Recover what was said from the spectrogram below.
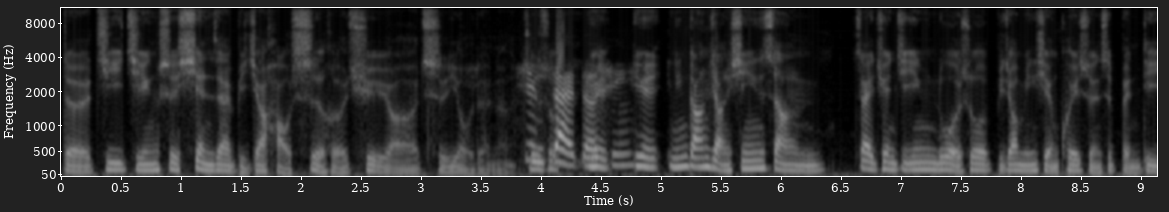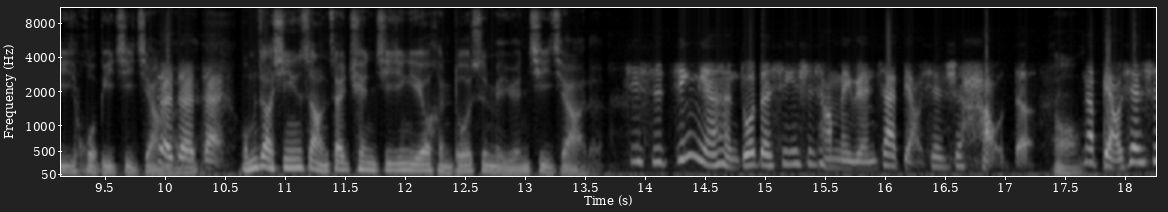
的基金是现在比较好适合去呃持有的呢？现在的新，因为您刚讲新市场。债券基金如果说比较明显亏损是本地货币计价，对对对，我们知道新兴市场债券基金也有很多是美元计价的。其实今年很多的新兴市场美元债表现是好的，哦，那表现是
